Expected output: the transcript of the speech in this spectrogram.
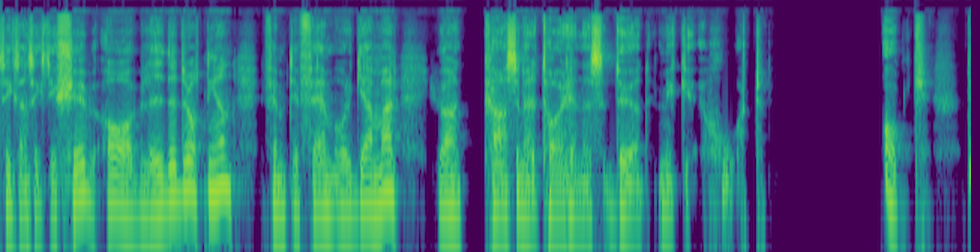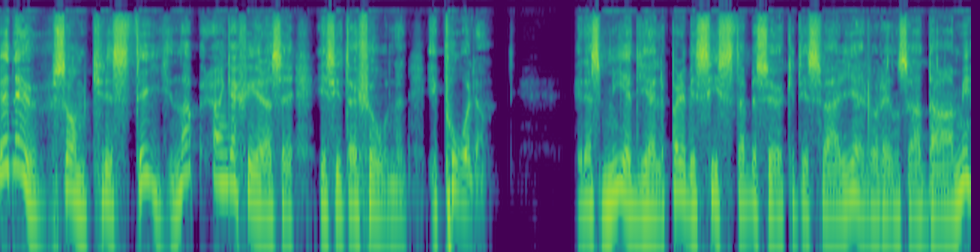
1667 avlider drottningen, 55 år gammal. Johan Casimir tar hennes död mycket hårt. Och det är nu som Kristina börjar engagera sig i situationen i Polen. Hennes medhjälpare vid sista besöket i Sverige, Lorenzo Adami,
